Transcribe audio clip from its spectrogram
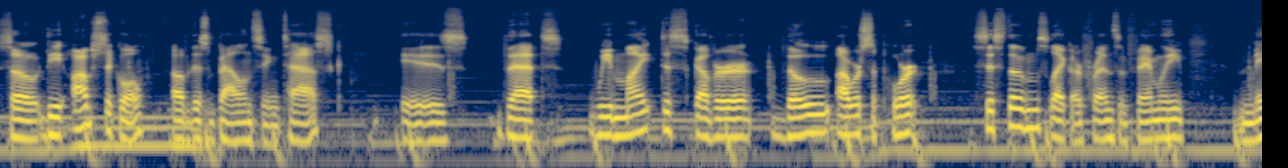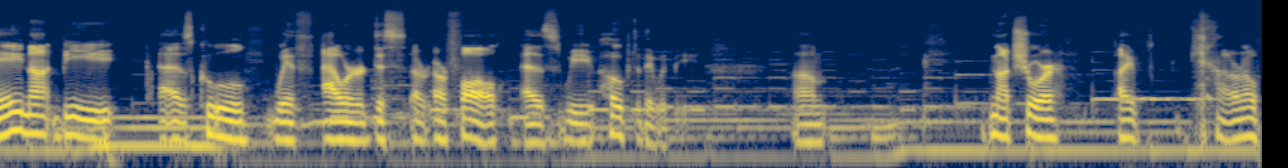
So, the obstacle of this balancing task is that we might discover though our support systems like our friends and family may not be as cool with our dis our, our fall as we hoped they would be um not sure. I i don't know.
